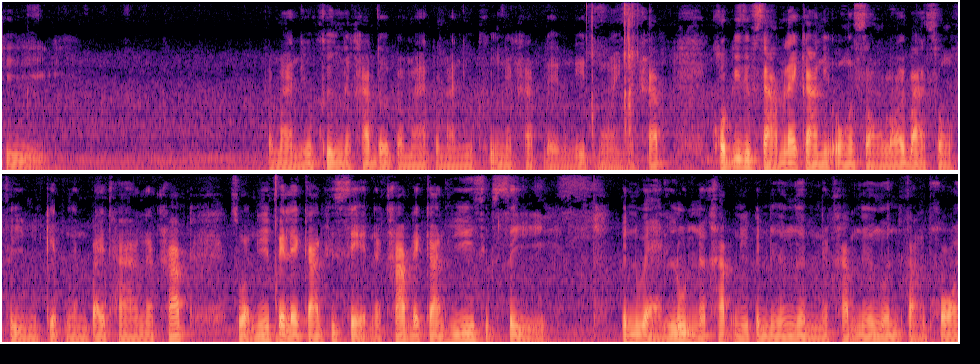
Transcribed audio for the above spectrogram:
ที่ประมาณนิ้วครึ่งนะครับ โดยประมาณประมาณนิ้วครึ่งนะครับ เลยนิดหน่อยนะครับ ครบ 23 รายการนี้องค์ละ200 บาทส่งฟรีมีเก็บเงินปลายทางนะครับ ส่วนนี้เป็นรายการพิเศษนะครับ รายการที่ 24 เป็นแหวนรุ่นนะครับอันนี้เป็นเนื้อเงินนะครับ เนื้อเงินฝังพลอย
